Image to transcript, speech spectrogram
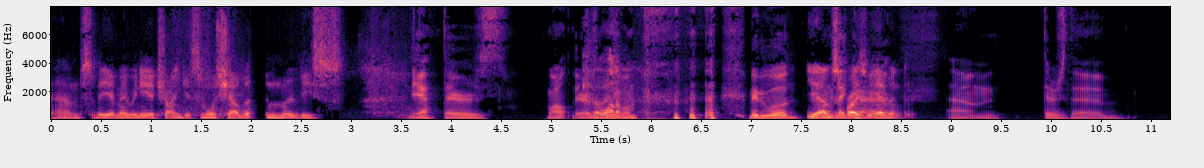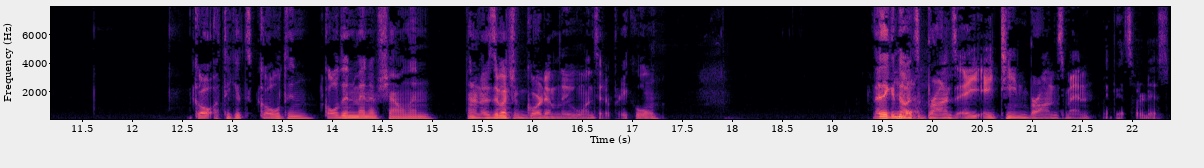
Um, so yeah, maybe we need to try and get some more Shaolin movies. Yeah, there's well, there's a lot of them. maybe we'll Yeah, I'm maybe like, surprised we uh, haven't. Um, there's the gold. I think it's Golden Golden Men of Shaolin. I don't know. There's a bunch of Gordon Liu ones that are pretty cool. I think no, it's bronze. Eighteen bronze men. Maybe that's what it is.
